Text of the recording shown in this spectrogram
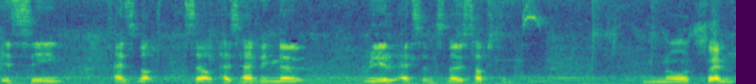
is seen as not self, as having no real essence, no substance. No self,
